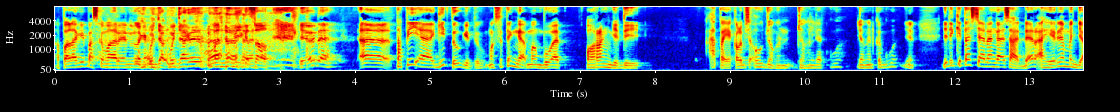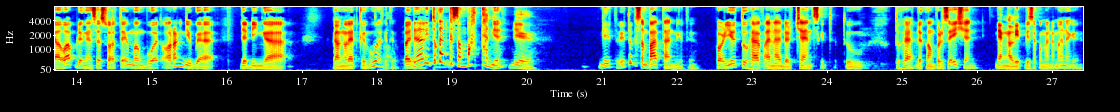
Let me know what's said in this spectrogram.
apalagi pas kemarin lagi puncak-puncaknya pandemi kesel. Ya udah. Eh, tapi ya gitu gitu. Maksudnya nggak membuat orang jadi apa ya kalau bisa oh jangan jangan lihat gua jangan ke gua. Jangan. jadi kita secara nggak sadar akhirnya menjawab dengan sesuatu yang membuat orang juga jadi nggak nggak ngeliat ke gua gitu. Padahal itu kan kesempatan ya. Iya. gitu itu kesempatan gitu. For you to have another chance gitu to to have the conversation yang ngelit bisa ke mana-mana gitu.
